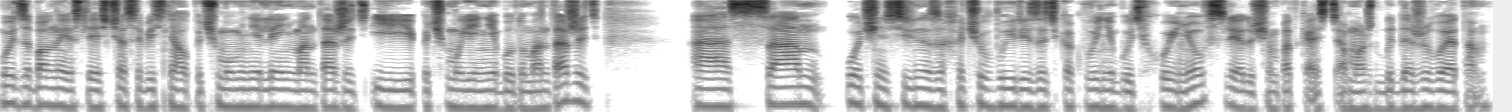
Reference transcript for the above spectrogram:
Будет забавно, если я сейчас объяснял, почему мне лень монтажить и почему я не буду монтажить. А сам очень сильно захочу вырезать какую-нибудь хуйню в следующем подкасте, а может быть даже в этом.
